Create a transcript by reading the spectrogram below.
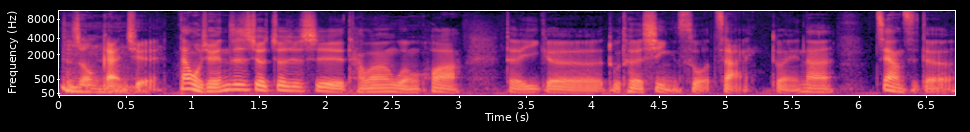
这种感觉。但我觉得这就这就是台湾文化的一个独特性所在。对，那这样子的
